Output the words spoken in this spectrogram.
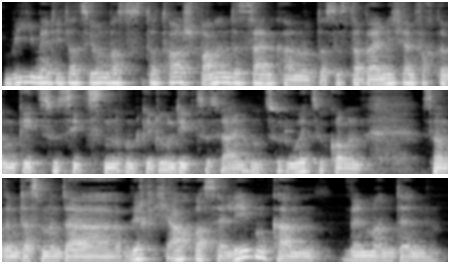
wie Meditation was total Spannendes sein kann und dass es dabei nicht einfach darum geht zu sitzen und geduldig zu sein und zur Ruhe zu kommen, sondern dass man da wirklich auch was erleben kann, wenn man denn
